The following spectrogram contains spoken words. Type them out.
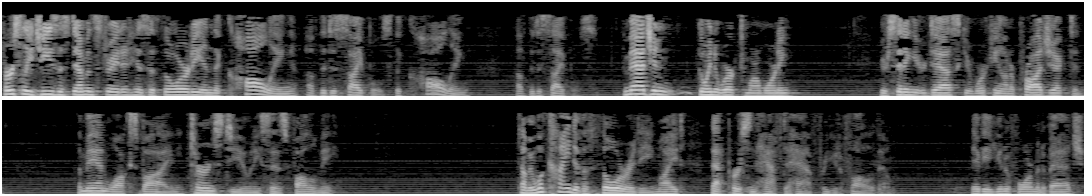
Firstly, Jesus demonstrated his authority in the calling of the disciples. The calling of the disciples. Imagine going to work tomorrow morning. You're sitting at your desk, you're working on a project, and a man walks by and he turns to you and he says, Follow me. Tell me, what kind of authority might that person have to have for you to follow them? Maybe a uniform and a badge?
